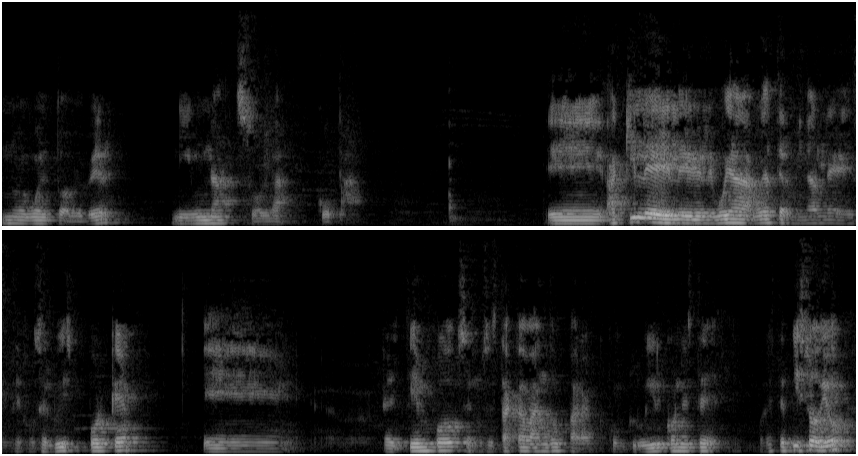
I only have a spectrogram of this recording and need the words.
no he vuelto a beber ni una sola copa. Eh, aquí le, voy, a, voy terminarle, este, José Luis, porque eh, el tiempo se nos está acabando para concluir con este, este episodio.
